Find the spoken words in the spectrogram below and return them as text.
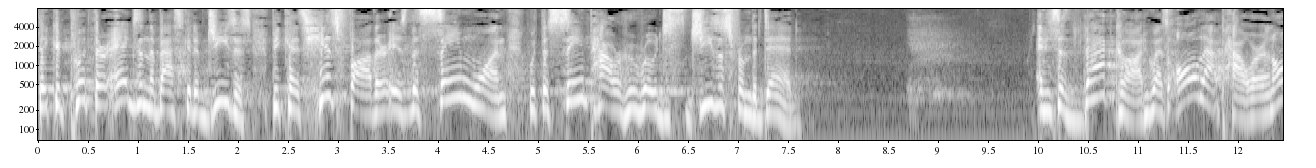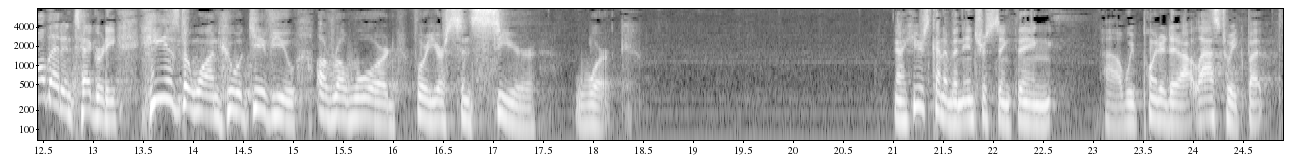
they could put their eggs in the basket of Jesus because his father is the same one with the same power who rose Jesus from the dead. And he says, that God who has all that power and all that integrity, he is the one who will give you a reward for your sincere work. Now, here's kind of an interesting thing. Uh, we pointed it out last week, but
